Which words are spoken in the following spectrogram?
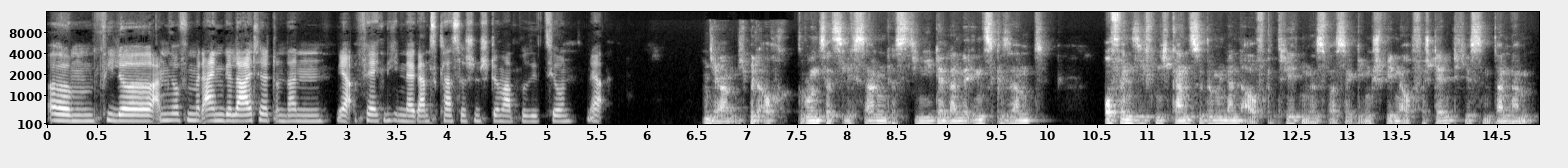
ähm, viele Angriffe mit eingeleitet und dann, ja, vielleicht nicht in der ganz klassischen Stürmerposition, ja. Ja, ich würde auch grundsätzlich sagen, dass die Niederlande insgesamt offensiv nicht ganz so dominant aufgetreten ist, was ja gegen Schweden auch verständlich ist. Und dann haben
